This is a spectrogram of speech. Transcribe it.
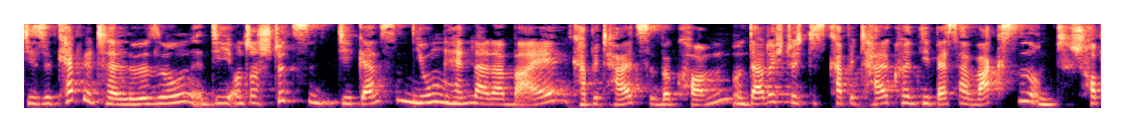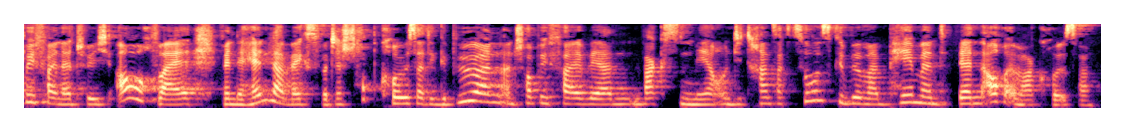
diese Capital-Lösung, die unterstützen die ganzen jungen Händler dabei, Kapital zu bekommen. Und dadurch durch das Kapital können die besser wachsen und Shopify natürlich auch, weil wenn der Händler wächst, wird der Shop größer, die Gebühren an Shopify werden wachsen mehr und die Transaktionsgebühren beim Payment werden auch immer größer.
